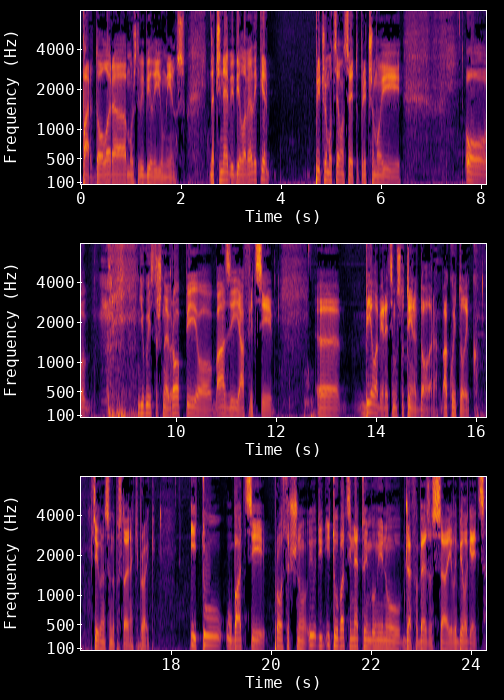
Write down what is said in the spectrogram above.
par dolara, možda bi bili i u minusu. Znači ne bi bila velika jer pričamo o celom svetu, pričamo i o jugoistočnoj Evropi, o Aziji, Africi. E, bila bi recimo stotinak dolara, ako i toliko. Siguran sam da postoje neke brojke. I tu ubaci prosečnu, i, i tu ubaci neto imovinu Jeffa Bezosa ili Billa Gatesa.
